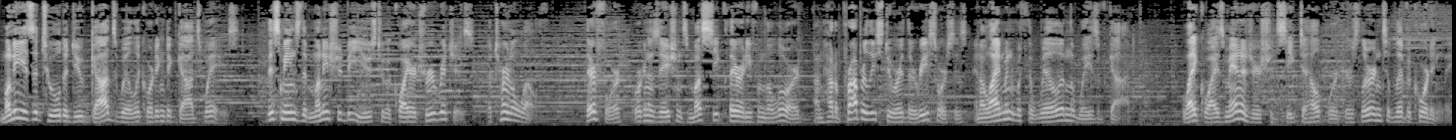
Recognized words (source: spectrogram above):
Money is a tool to do God's will according to God's ways. This means that money should be used to acquire true riches, eternal wealth. Therefore, organizations must seek clarity from the Lord on how to properly steward their resources in alignment with the will and the ways of God. Likewise, managers should seek to help workers learn to live accordingly.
